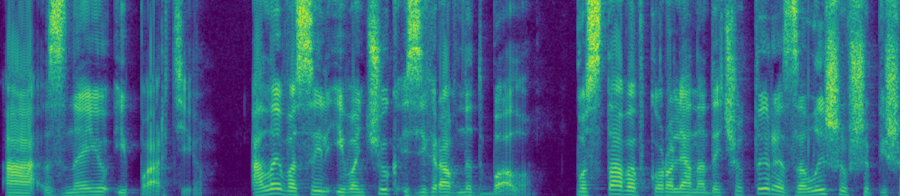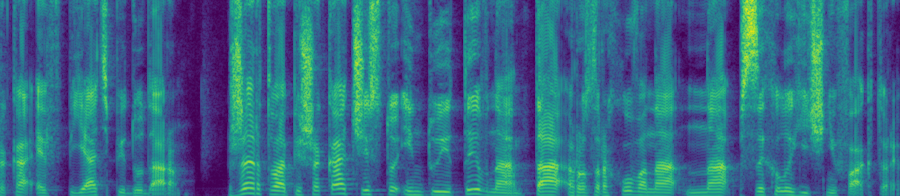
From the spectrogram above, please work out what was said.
а з нею і партію. Але Василь Іванчук зіграв недбало. Поставив короля на d4, залишивши пішака f5 під ударом. Жертва пішака чисто інтуїтивна та розрахована на психологічні фактори.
